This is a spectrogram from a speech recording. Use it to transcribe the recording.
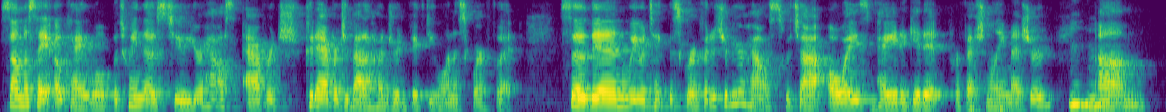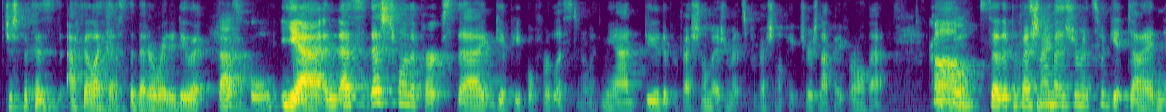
So I'm gonna say, okay, well, between those two, your house average could average about 151 a square foot. So then we would take the square footage of your house, which I always pay to get it professionally measured, Mhm. um, just because I feel like that's the better way to do it. That's cool. Yeah, and that's that's just one of the perks that I give people for listing with me. I do the professional measurements, professional pictures, and I pay for all that. Oh, um, cool. So the professional nice. measurements would get done,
